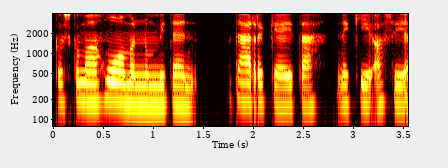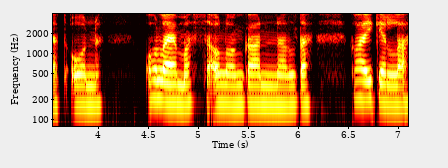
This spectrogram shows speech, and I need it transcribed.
koska mä oon huomannut, miten tärkeitä nekin asiat on olemassaolon kannalta. Kaikella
